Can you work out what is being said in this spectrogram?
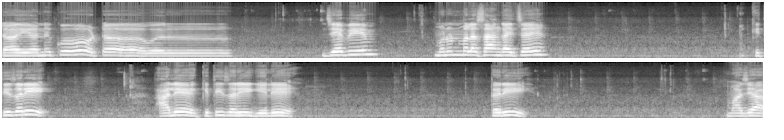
टायन कोटावर जय भीम म्हणून मला सांगायचं आहे किती जरी आले किती जरी गेले तरी माझ्या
